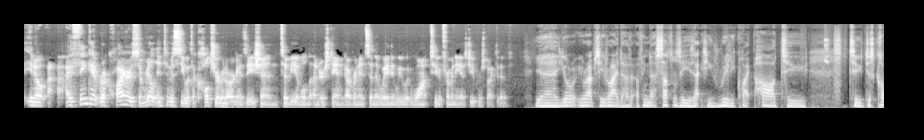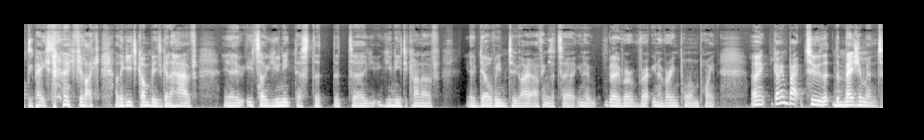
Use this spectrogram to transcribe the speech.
you know, I think it requires some real intimacy with the culture of an organization to be able to understand governance in the way that we would want to from an ESG perspective. Yeah, you're you're absolutely right. I, I think that subtlety is actually really quite hard to to just copy paste, if you like. I think each company is going to have you know its own uniqueness that that uh, you need to kind of you know delve into. I, I think that's a you know very, very very you know very important point. Uh, going back to the, the measurement,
